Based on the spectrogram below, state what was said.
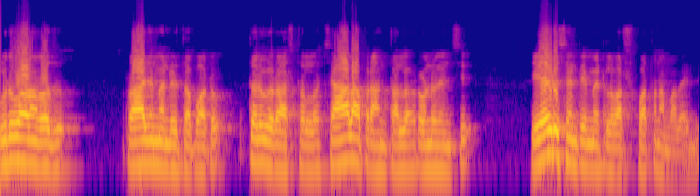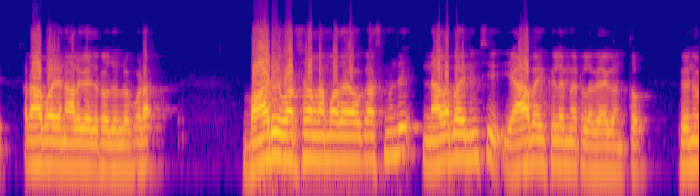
గురువారం రోజు రాజమండ్రితో పాటు తెలుగు రాష్ట్రాల్లో చాలా ప్రాంతాల్లో రెండు నుంచి ఏడు సెంటీమీటర్ల వర్షపాతం నమోదైంది. రాబోయే నాలుగైదు రోజుల్లో కూడా భారీ వర్షాలు నమోదయ్యే అవకాశం ఉంది. నలభై నుంచి యాభై కిలోమీటర్ల వేగంతో పెను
